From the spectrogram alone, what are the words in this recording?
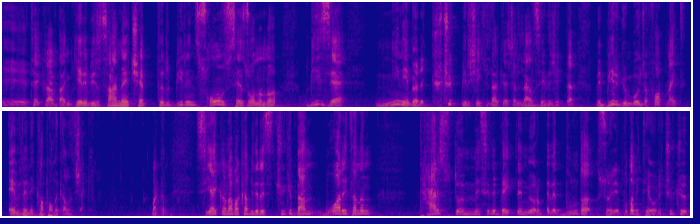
Ee, tekrardan geri bir sahne Chapter 1'in son sezonunu bize mini böyle küçük bir şekilde arkadaşlar lanse edecekler. Ve bir gün boyunca Fortnite evreni kapalı kalacak. Bakın siyah ekrana bakabiliriz. Çünkü ben bu haritanın ters dönmesini beklemiyorum. Evet bunu da söyleyeyim. Bu da bir teori. Çünkü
